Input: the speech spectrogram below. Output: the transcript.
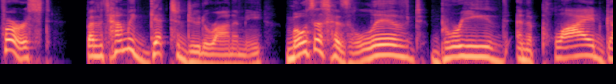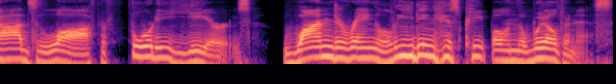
First, by the time we get to Deuteronomy, Moses has lived, breathed, and applied God's law for 40 years, wandering, leading his people in the wilderness.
